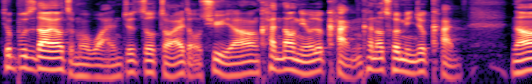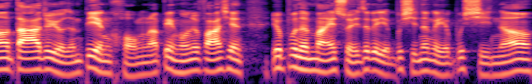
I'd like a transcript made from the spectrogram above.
就不知道要怎么玩，就走走来走去，然后看到牛就砍，看到村民就砍，然后大家就有人变红，然后变红就发现又不能买水，这个也不行，那个也不行，然后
